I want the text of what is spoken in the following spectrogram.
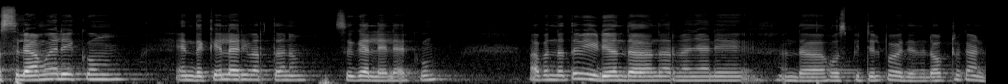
അസ്സലാമു അലൈക്കും എന്തൊക്കെ എല്ലാവരും വർത്താനം? സുഖമല്ലേ എല്ലാവർക്കും? അപ്പോൾ ഇന്നത്തെ വീഡിയോ എന്താന്ന് പറഞ്ഞാൽ ഞാൻ എന്താ ഹോസ്പിറ്റലിൽ പോയതായിരുന്നു. ഡോക്ടറെ കാണി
